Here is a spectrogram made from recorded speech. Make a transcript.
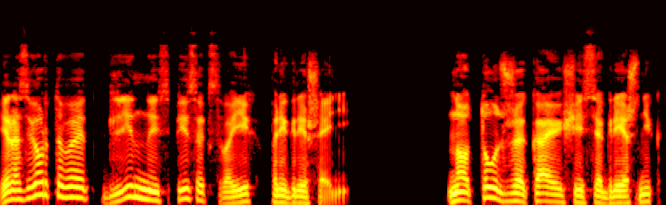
и развертывает длинный список своих прегрешений. Но тут же кающийся грешник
